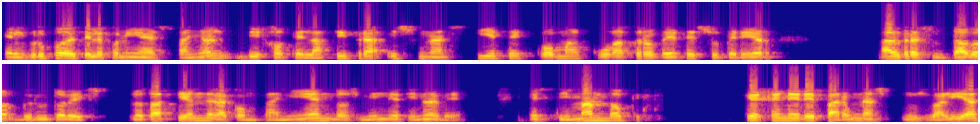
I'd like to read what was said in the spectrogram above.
el grupo de telefonía español dijo que la cifra es unas 7,4 veces superior al resultado bruto de explotación de la compañía en 2019, estimando que, genere para unas plusvalías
